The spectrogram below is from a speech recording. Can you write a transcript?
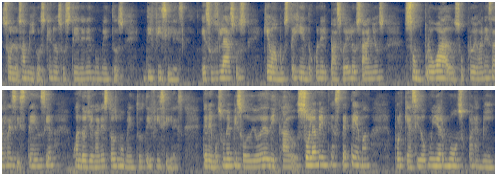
son los amigos que nos sostienen en momentos difíciles. Esos lazos que vamos tejiendo con el paso de los años son probados o prueban esa resistencia cuando llegan estos momentos difíciles. Tenemos un episodio dedicado solamente a este tema porque ha sido muy hermoso para mí,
